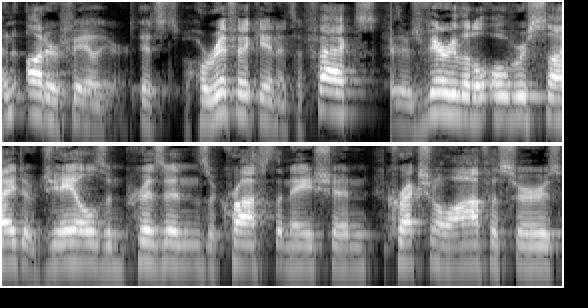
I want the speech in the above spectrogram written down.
An utter failure. It's horrific in its effects. There's very little oversight of jails and prisons across the nation, correctional officers,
